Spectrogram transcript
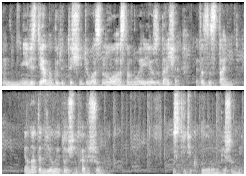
не везде она будет тащить у вас, но основная ее задача это застанить. И она это делает очень хорошо. Посмотрите, какой урон бешеный.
